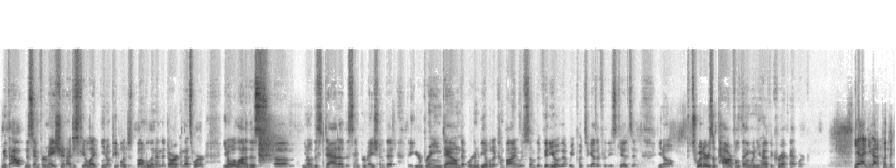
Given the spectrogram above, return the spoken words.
without this information, I just feel like, you know, people are just bumbling in the dark. And that's where, you know, a lot of this um, you know this data this information that that you're bringing down that we're going to be able to combine with some of the video that we put together for these kids and you know twitter is a powerful thing when you have the correct network yeah, and you got to put the,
